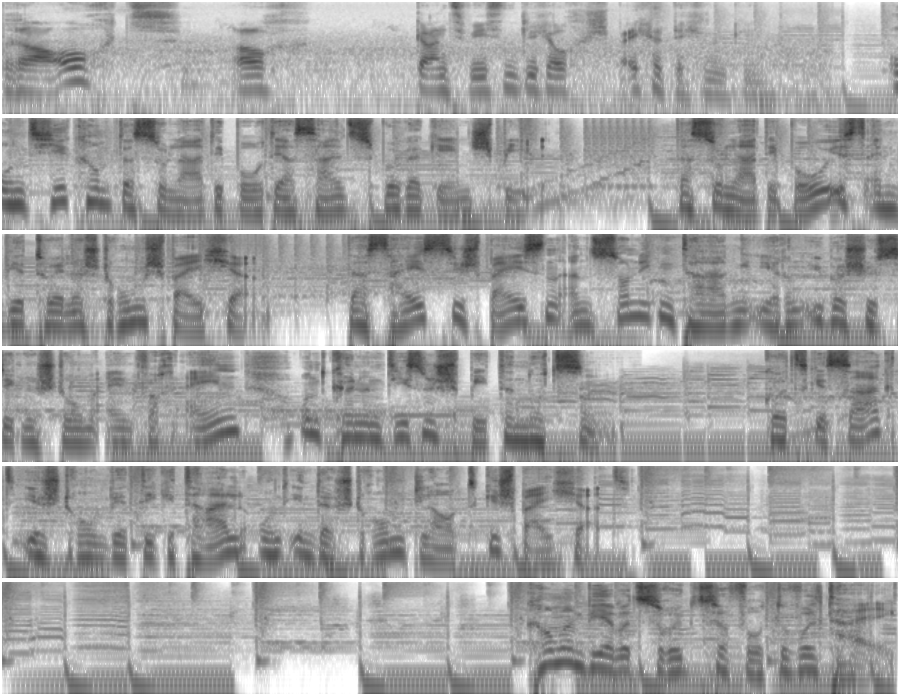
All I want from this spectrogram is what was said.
braucht es auch ganz wesentlich auch Speichertechnologien. Und hier kommt das Solardepot der Salzburger Genspiel. Das Solardepot ist ein virtueller Stromspeicher. Das heißt, Sie speisen an sonnigen Tagen Ihren überschüssigen Strom einfach ein und können diesen später nutzen. Kurz gesagt, Ihr Strom wird digital und in der Stromcloud gespeichert. Kommen wir aber zurück zur Photovoltaik.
